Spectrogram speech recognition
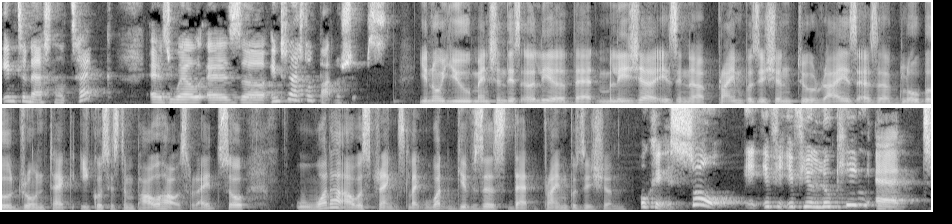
international tech, as well as uh, international partnerships. You know, you mentioned this earlier that Malaysia is in a prime position to rise as a global drone tech ecosystem powerhouse, right? So, what are our strengths? Like, what gives us that prime position? Okay, so if, if you're looking at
